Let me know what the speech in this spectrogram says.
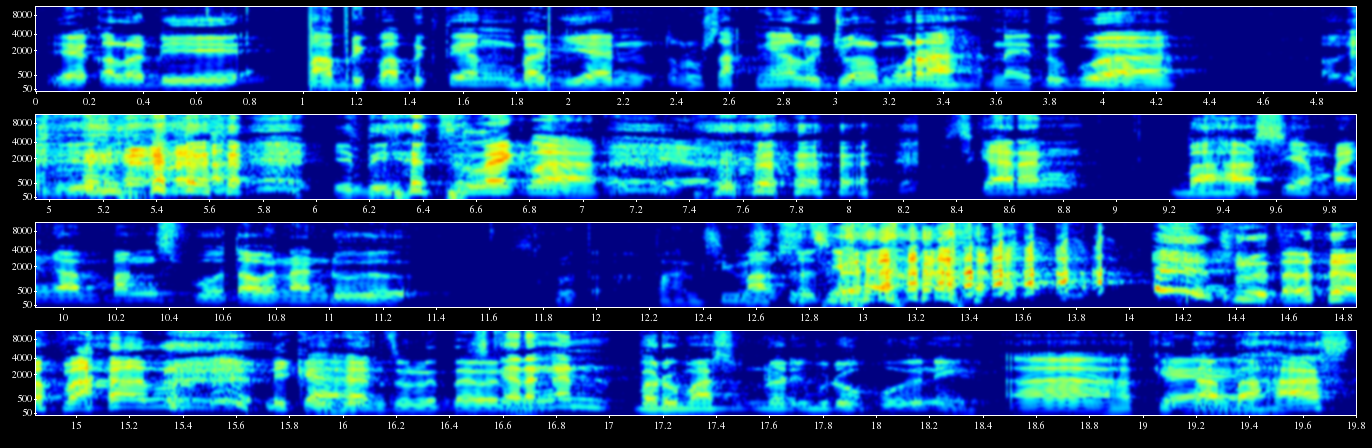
ya kalau di pabrik-pabrik tuh yang bagian rusaknya lu jual murah nah itu gua intinya jelek lah Oke. Sekarang bahas yang paling gampang 10 tahunan dulu. 10 tahun apaan sih Maksudnya 10 tahun apaan nikahan 10 tahun sekarang kan baru masuk 2020 nih. ah oke Kita bahas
